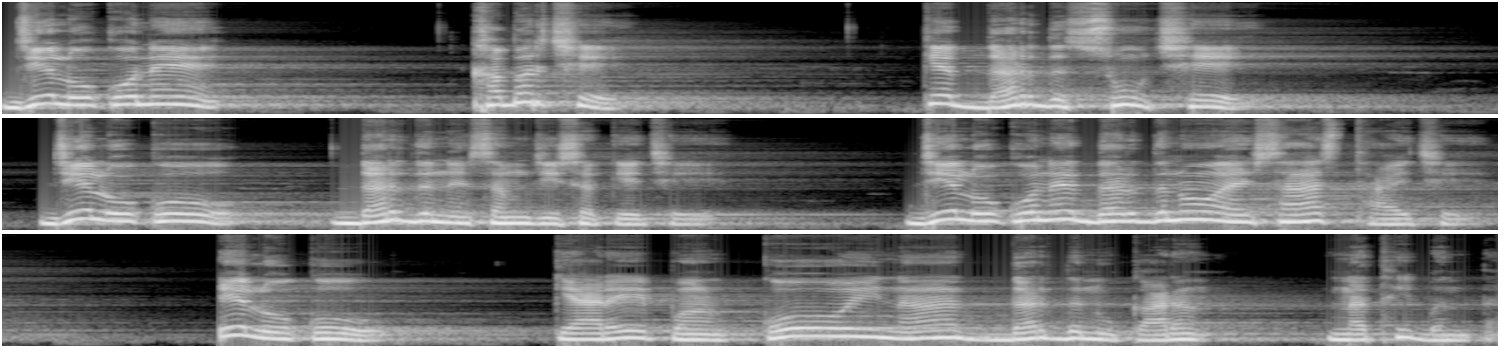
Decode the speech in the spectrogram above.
જે લોકોને ખબર છે કે દર્દ શું છે, જે લોકો દર્દને સમજી શકે છે, જે લોકોને દર્દનો અહેસાસ થાય છે, એ લોકો ક્યારેય પણ કોઈના દર્દનું કારણ નથી બનતા.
